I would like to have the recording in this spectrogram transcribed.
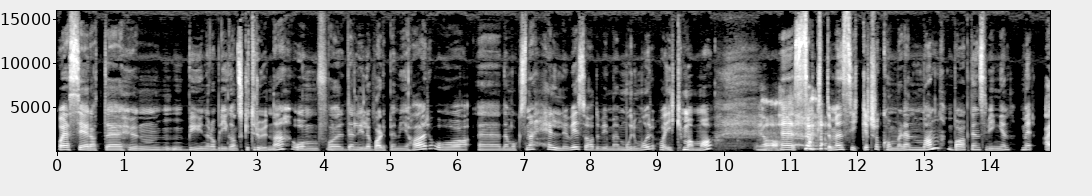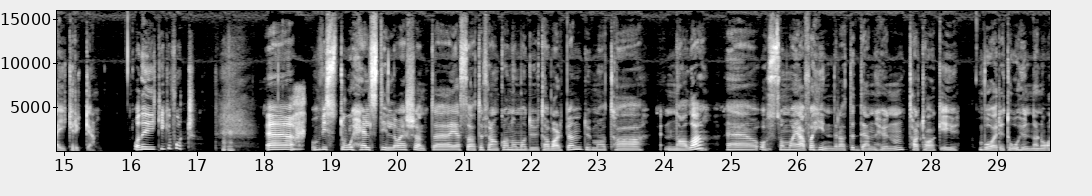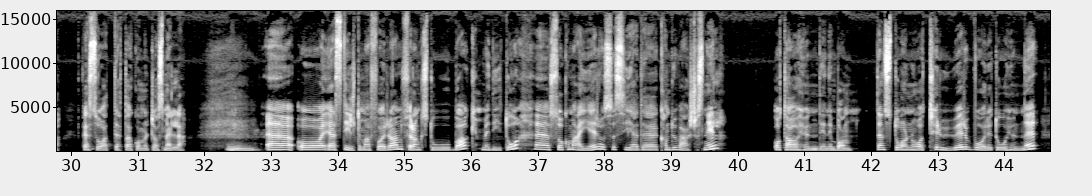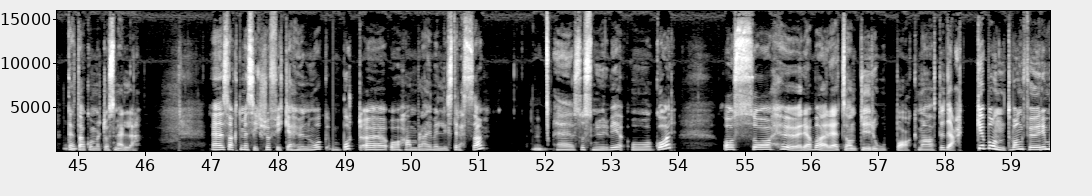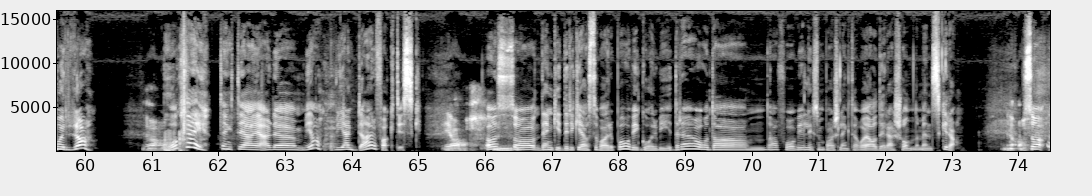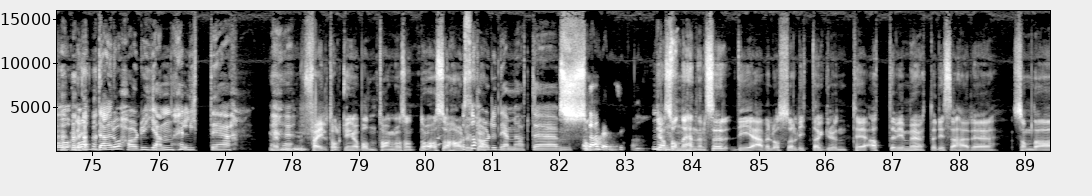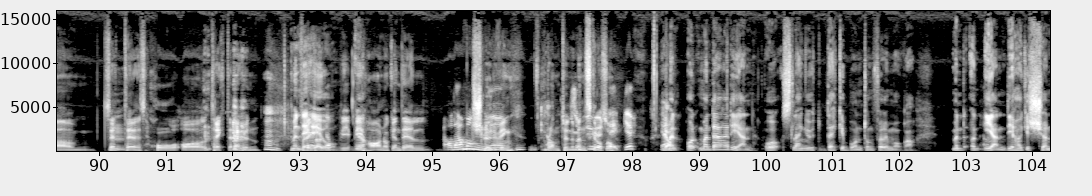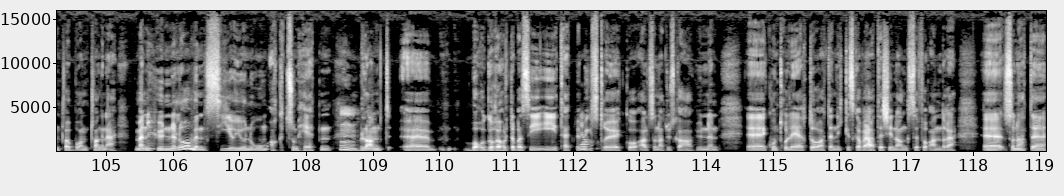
Og jeg ser at hun hunden begynner å bli ganske truende overfor den lille valpen vi har, og eh, den voksne. Heldigvis så hadde vi med mormor og ikke mamma. Ja. Eh, sakte, men sikkert så kommer det en mann bak den svingen med ei krykke. Og det gikk ikke fort. Eh, vi sto helt stille, og jeg skjønte Jeg sa til Franco nå må du ta valpen, du må ta Nala, eh, og så må jeg forhindre at den hunden tar tak i våre to hunder nå. For jeg så at dette kommer til å smelle. Mm. Eh, og jeg stilte meg foran, Frank sto bak med de to. Eh, så kom eier, og så sier jeg det, kan du være så snill å ta hunden din i bånd? Den står nå og truer våre to hunder, dette kommer til å smelle. Eh, sakte, men sikkert så fikk jeg hunden bort, eh, og han blei veldig stressa. Eh, så snur vi og går, og så hører jeg bare et sånt rop bak meg at det er ikke båndtvang før i morgen. Ja. Ok, tenkte jeg, er det Ja, vi er der faktisk. ja. Og så, den gidder ikke jeg å svare på, og vi går videre, og da, da får vi liksom bare slengt å ja, dere er sånne mennesker, ja. ja. Så, og, og der òg har du igjen litt det med feiltolking av båndtvang og sånt noe, og så har du klart, har du det med at eh, Og det sånn, er den. Ja, sånne hendelser, de er vel også litt av grunnen til at vi møter disse her uh, som da setter H og trekker deg hunden. Men det det er er jo klart, vi, vi ja. har nok en del Ja, det er mange slurving ja. blant hundemennesker også. Men, og, men der er det igjen. Å slenge ut 'dekke båndtung før i morgen. Men uh, igjen, de har ikke skjønt hva båndtvangen er. Men hundeloven sier jo noe om aktsomheten blant eh, borgere, holdt jeg på å si, i tettbebygd strøk, og alt sånn at du skal ha hunden eh, kontrollert, og at den ikke skal være til sjenanse for andre. Eh, sånn at eh,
